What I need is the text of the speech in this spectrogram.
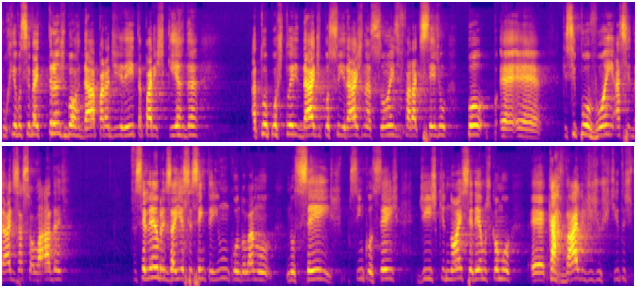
porque você vai transbordar para a direita, para a esquerda, a tua posteridade possuirá as nações e fará que sejam é, é, que se povoem as cidades assoladas. Você lembra Isaías 61, quando lá no, no 6, 5 ou 6, diz que nós seremos como é, carvalhos de justiça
